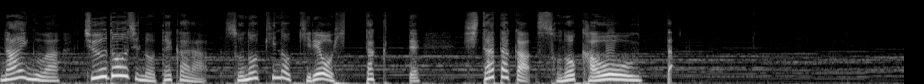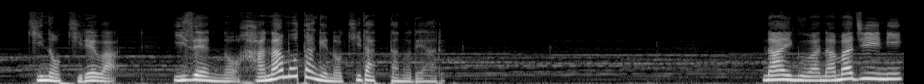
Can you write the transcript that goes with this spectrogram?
内具は中道寺の手からその木の切れをひったくって、したたかその顔を打った。木の切れは以前の花もたげの木だったのである。内具は生地に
